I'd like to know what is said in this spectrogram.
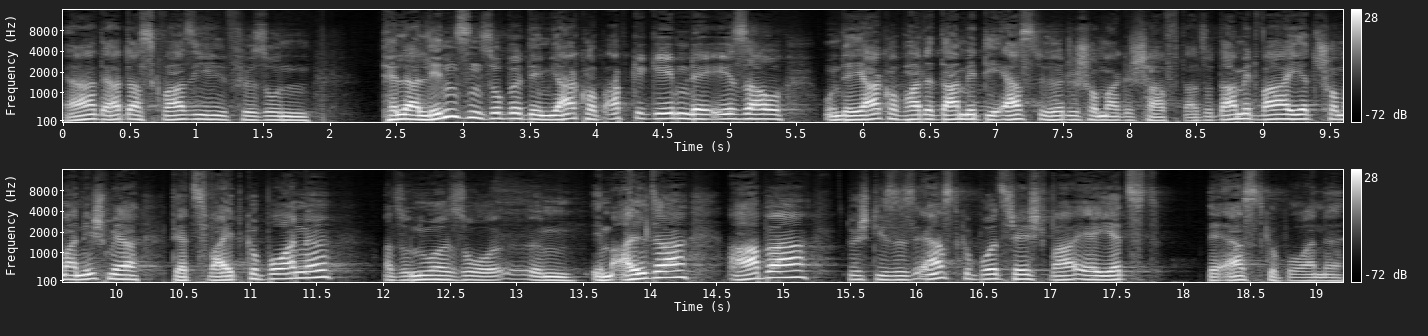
Ja, der hat das quasi für so einen Teller Linsensuppe dem Jakob abgegeben, der Esau. Und der Jakob hatte damit die erste Hürde schon mal geschafft. Also damit war er jetzt schon mal nicht mehr der Zweitgeborene, also nur so ähm, im Alter, aber durch dieses Erstgeburtsrecht war er jetzt der Erstgeborene.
